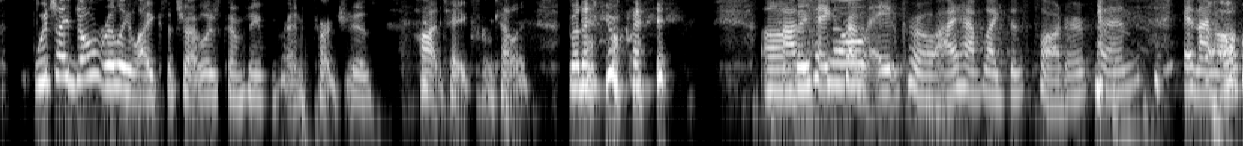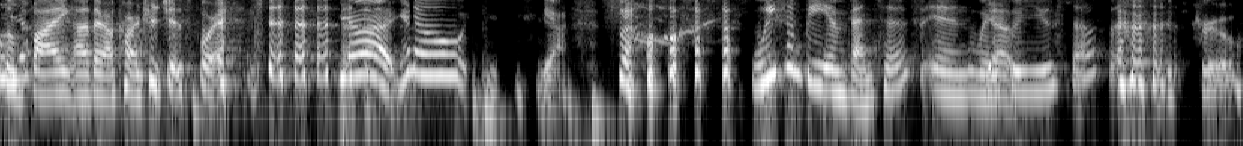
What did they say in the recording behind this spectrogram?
which i don't really like the travelers company brand cartridges hot take from kelly but anyway um, Hot take sell- from April. I have like this plotter pen, and I'm Oh, also yeah. buying other cartridges for it. yeah you know yeah. So we can be inventive in ways we use stuff. it's true.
